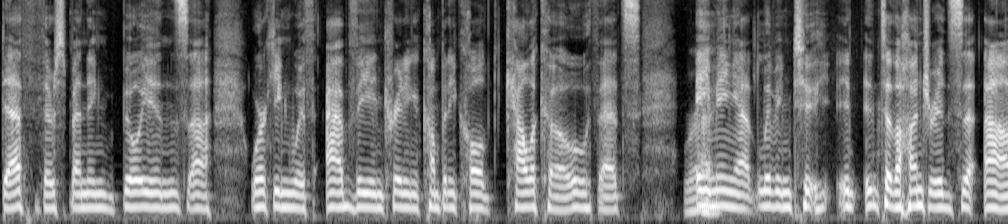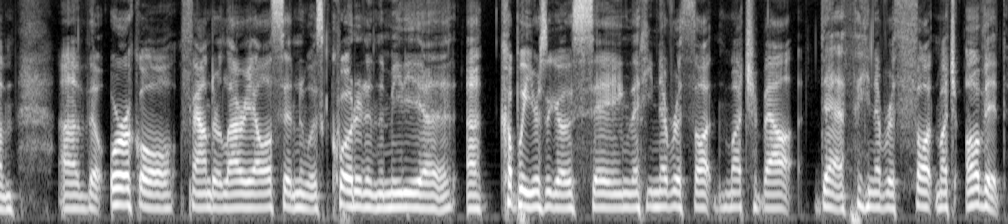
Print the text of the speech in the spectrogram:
death. They're spending billions uh, working with AbbVie and creating a company called Calico that's right. aiming at living to in, into the hundreds. Um, uh, the Oracle founder Larry Ellison was quoted in the media a couple years ago saying that he never thought much about death. He never thought much of it.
